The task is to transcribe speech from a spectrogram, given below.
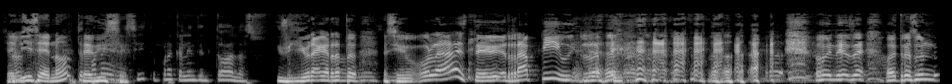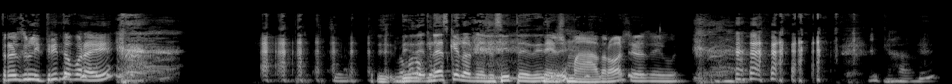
Se No, dice, ¿no? Te Se pone, dice. Sí, te pone caliente en todas las. Y si ahora rato, Ah, sí. así, hola, este, Rappi, ¿o traes un, traes un litrito por ahí? sí. Dice, que- No es que lo necesite, dice. Desmadroso, sí, güey.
